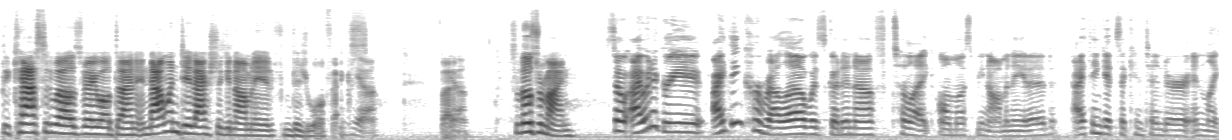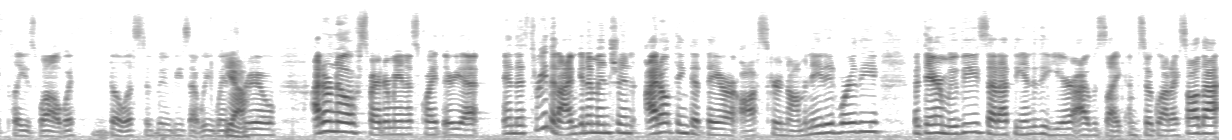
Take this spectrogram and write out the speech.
the casted well, is very well done. And that one did actually get nominated for visual effects. Yeah. But, yeah. so those were mine. So I would agree. I think Cruella was good enough to like almost be nominated. I think it's a contender and like plays well with the list of movies that we went Yeah. through. I don't know if Spider Man is quite there yet. And the three that I'm gonna mention, I don't think that they are Oscar nominated worthy, but they are movies that at the end of the year I was like, I'm so glad I saw that,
